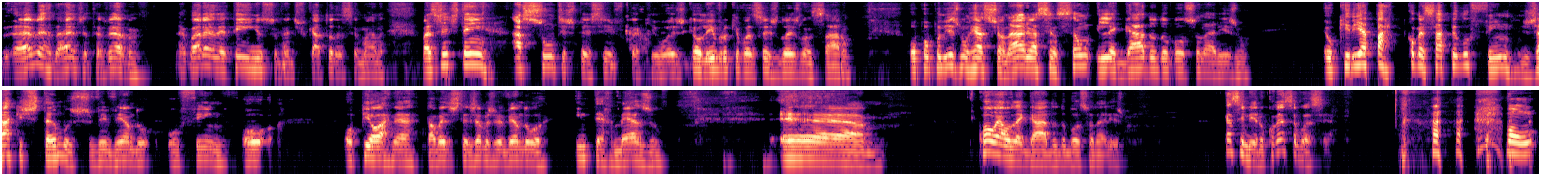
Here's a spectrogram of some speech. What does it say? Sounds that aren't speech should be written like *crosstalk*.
É verdade, tá vendo? Agora tem isso, né, de ficar toda semana. Mas a gente tem assunto específico aqui hoje, que é o livro que vocês dois lançaram: O Populismo Reacionário, Ascensão e Legado do Bolsonarismo. Eu queria começar pelo fim, já que estamos vivendo o fim, ou ou pior, né? Talvez estejamos vivendo intermezzo. É... Qual é o legado do bolsonarismo? Casimiro, começa você. *laughs* bom,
